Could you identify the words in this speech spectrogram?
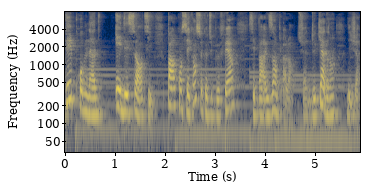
des promenades des sorties. Par conséquent, ce que tu peux faire, c'est par exemple, alors tu as deux cadres hein, déjà.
